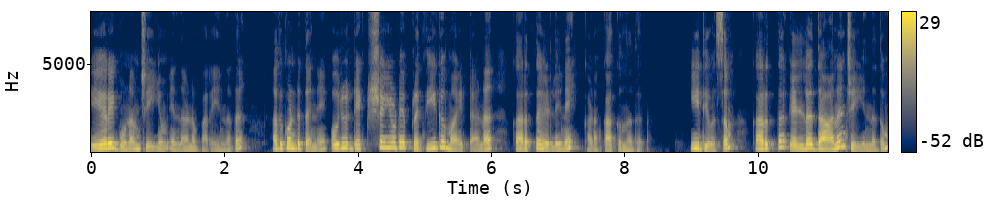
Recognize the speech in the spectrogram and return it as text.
ഏറെ ഗുണം ചെയ്യും എന്നാണ് പറയുന്നത്. അതുകൊണ്ട് തന്നെ ഒരു രക്ഷയുടെ പ്രതീകമായിട്ടാണ് കറുത്ത എള്ളിനെ കണക്കാക്കുന്നത്. ഈ ദിവസം കറുത്ത എള്ള് ദാനം ചെയ്യുന്നതും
